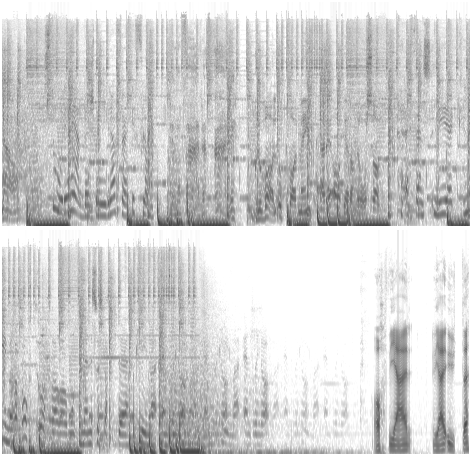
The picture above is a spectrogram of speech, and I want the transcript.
now. Store nedbørsmengder har ført til flom. Være ærlig. Global oppvarming er en avgjørende årsak. FNs nye klimarapport advarer mot menneskeskapte klimaendringer. klimaendringer. Åh, oh, vi, vi er ute.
